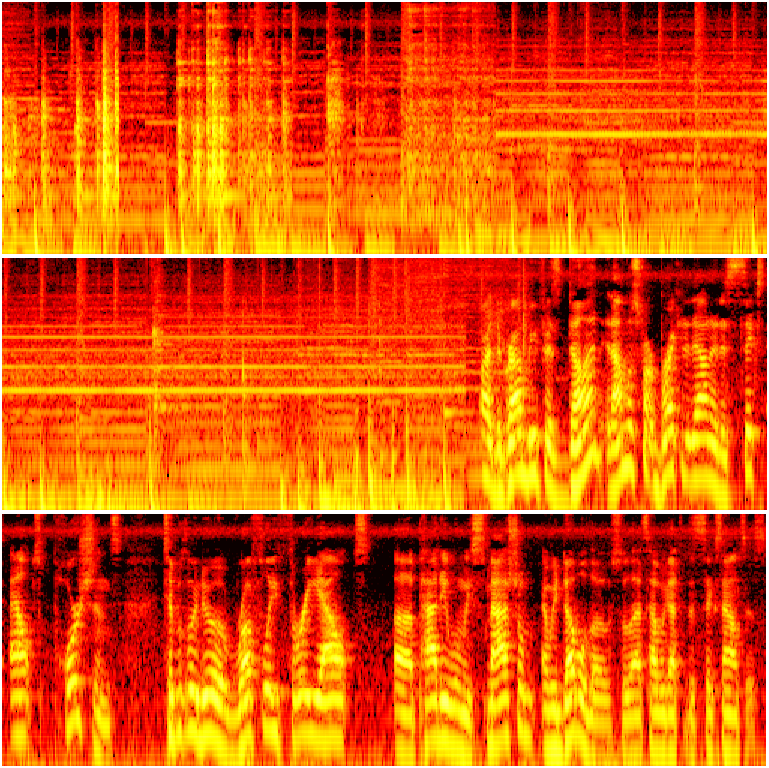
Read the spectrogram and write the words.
All right, the ground beef is done, and I'm gonna start breaking it down into six ounce portions. Typically do a roughly three ounce uh, patty when we smash them, and we double those, so that's how we got to the six ounces.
